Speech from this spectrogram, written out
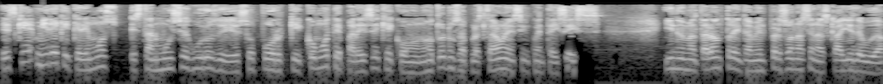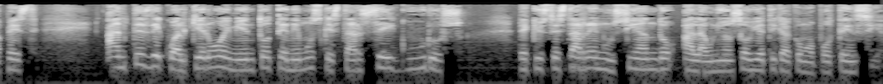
Es que mire que queremos estar muy seguros de eso porque ¿cómo te parece que como nosotros nos aplastaron en el 56 y nos mataron 30.000 personas en las calles de Budapest? Antes de cualquier movimiento tenemos que estar seguros de que usted está renunciando a la Unión Soviética como potencia,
